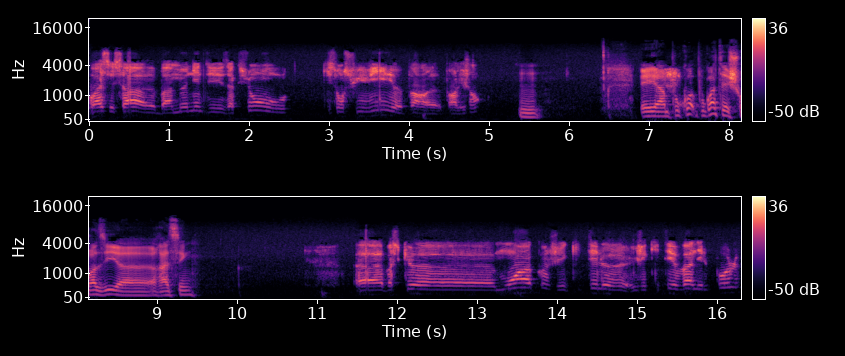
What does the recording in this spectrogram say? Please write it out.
Ouais, c'est ça. euh, bah, mener des actions qui sont suivies euh, par, euh, par les gens. Mm. Et euh, pourquoi, pourquoi tu as choisi euh, Racing? Euh, parce que euh, moi, quand j'ai quitté le, j'ai quitté Van et le pôle,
